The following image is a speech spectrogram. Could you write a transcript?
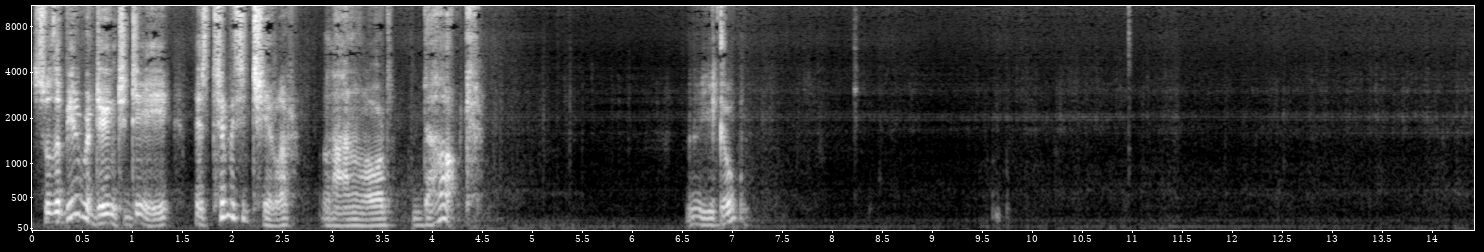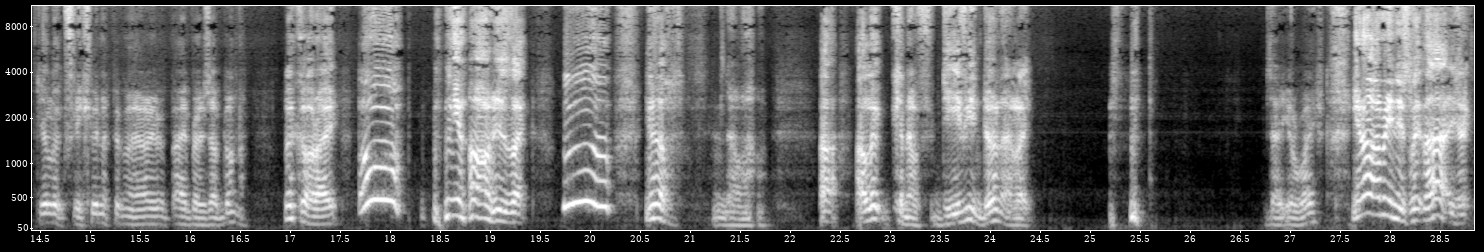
So the beer we're doing today is Timothy Taylor Landlord Dark. There you go. You look freaky when I put my eyebrows up, don't I? Look alright. Oh! you know, he's like, ooh! You know, no. I, I look kind of deviant, don't I? Like, is that your wife? You know what I mean? It's like that. He's like,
